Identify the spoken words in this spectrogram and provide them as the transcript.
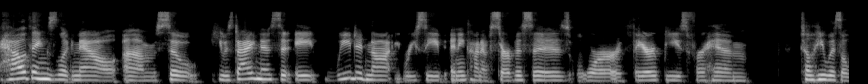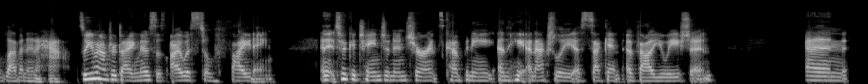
how things look now. Um, so he was diagnosed at eight. We did not receive any kind of services or therapies for him till he was 11 and a half. So even after diagnosis, I was still fighting. And it took a change in insurance company and he and actually a second evaluation. And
